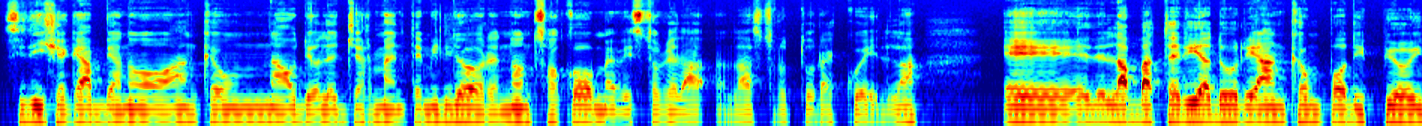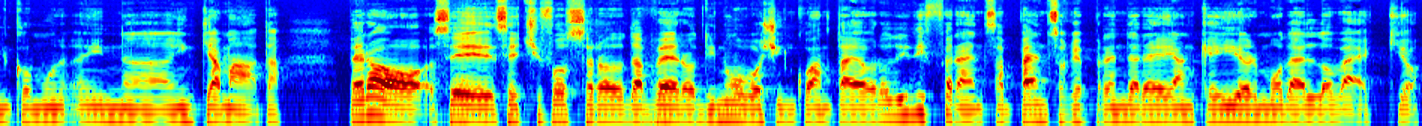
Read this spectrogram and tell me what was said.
si dice che abbiano anche un audio leggermente migliore, non so come, visto che la, la struttura è quella, e la batteria duri anche un po' di più in, comu- in, in chiamata. Però se, se ci fossero davvero di nuovo 50 euro di differenza, penso che prenderei anche io il modello vecchio.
